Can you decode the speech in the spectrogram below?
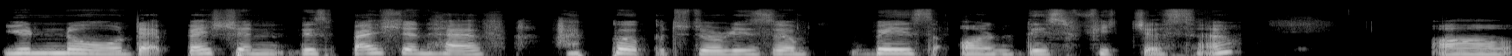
you know that patient this patient have hyperpituitarism based on these features. Huh? Uh,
